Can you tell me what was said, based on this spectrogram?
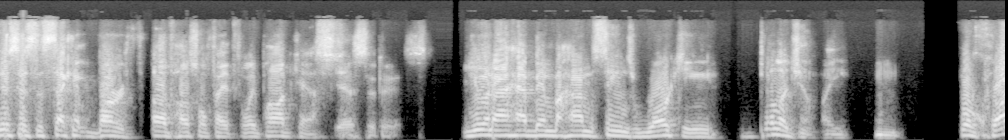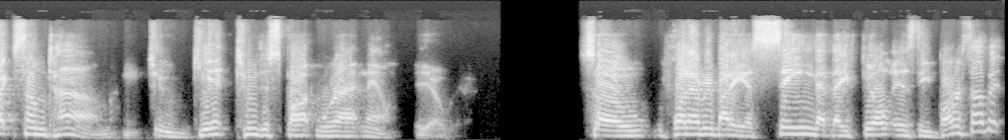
this is the second birth of Hustle Faithfully podcast. Yes, it is. You and I have been behind the scenes working diligently Mm. for quite some time Mm. to get to the spot we're at now. Yeah. So, what everybody is seeing that they feel is the birth of it,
